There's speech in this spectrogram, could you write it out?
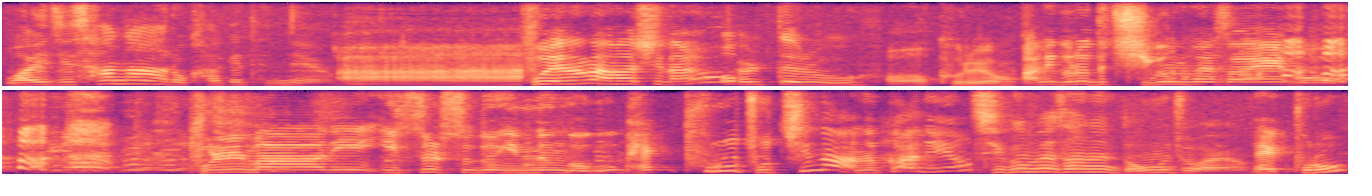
YG 산하로 가게 됐네요. 아 후회는 안 하시나요? 절대로 어 그래요? 아니 그래도 지금 회사에 뭐 불만이 있을 수도 있는 거고 100% 좋지는 않을 거 아니에요? 지금 회사는 너무 좋아요. 100%? 100%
